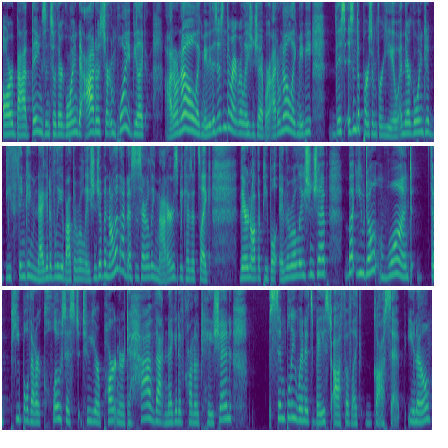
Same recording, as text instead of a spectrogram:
are bad things. And so they're going to, at a certain point, be like, I don't know, like maybe this isn't the right relationship, or I don't know, like maybe this isn't the person for you and they're going to be thinking negatively about the relationship. And not that that necessarily matters because it's like they're not the people in the relationship but you don't want the people that are closest to your partner to have that negative connotation simply when it's based off of like gossip, you know?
